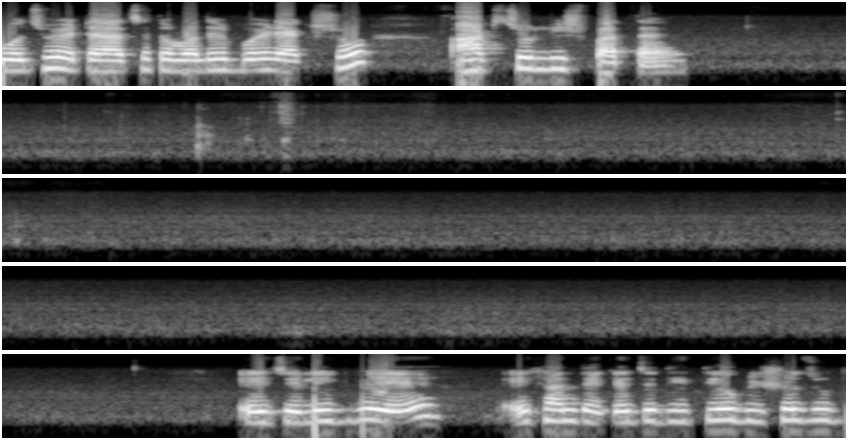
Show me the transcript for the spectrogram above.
বোঝো? এটা আছে তোমাদের বইয়ের একশো আটচল্লিশ পাতায়। এই যে লিখবে এখান থেকে যে দ্বিতীয় বিশ্বযুদ্ধ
